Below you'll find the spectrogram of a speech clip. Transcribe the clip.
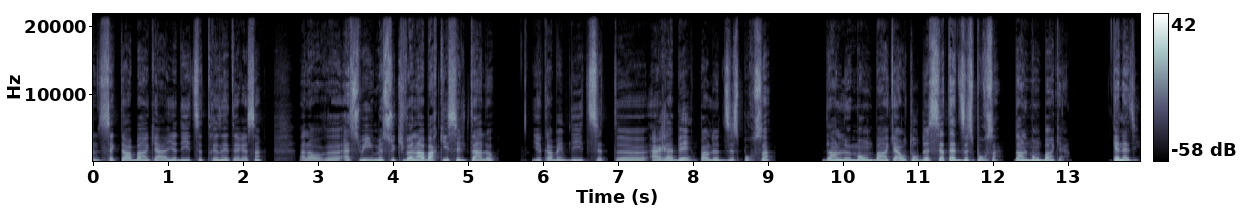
le, secteur bancaire. Il y a des titres très intéressants. Alors, euh, à suivre. Mais ceux qui veulent embarquer, c'est le temps. Il y a quand même des titres euh, arabais. On parle de 10% dans le monde bancaire, autour de 7 à 10% dans le monde bancaire canadien.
